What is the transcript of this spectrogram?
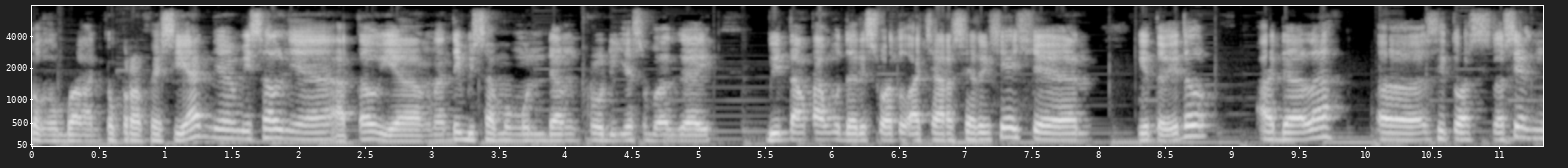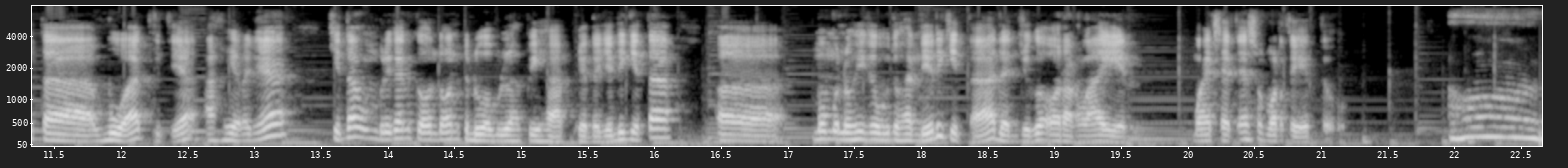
pengembangan keprofesiannya misalnya atau yang nanti bisa mengundang prodinya sebagai bintang tamu dari suatu acara sharing session gitu. Itu adalah uh, situasi-situasi yang kita buat gitu ya. Akhirnya kita memberikan keuntungan kedua belah pihak gitu. Jadi kita uh, memenuhi kebutuhan diri kita dan juga orang lain. Mindsetnya seperti itu. Oh,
